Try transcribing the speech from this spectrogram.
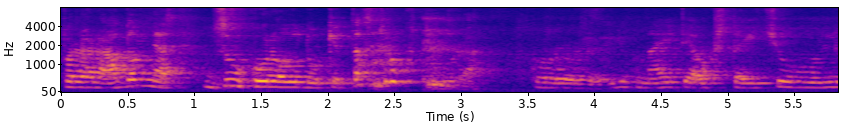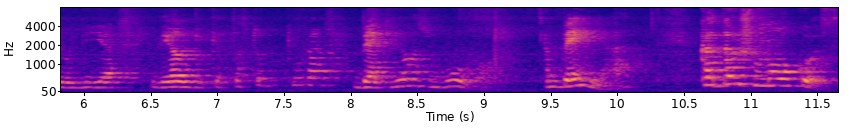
praradom, nes dzūkų raudų kita struktūra, kur Juknaitė aukštaičių liudyja vėlgi kita struktūra, bet jos buvo. Beje, kada žmogus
